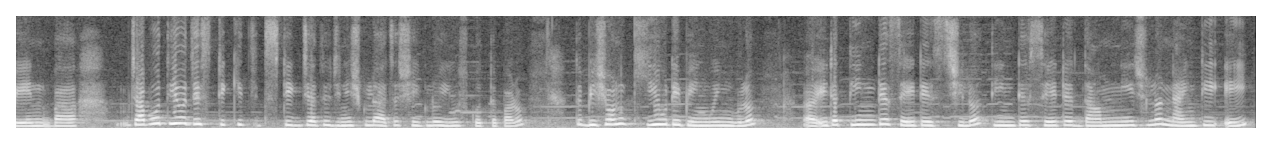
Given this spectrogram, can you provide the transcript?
পেন বা যাবতীয় যে স্টিকি স্টিক জাতীয় জিনিসগুলো আছে, সেগুলো ইউজ করতে পারো। তো ভীষণ কিউট এই পেঙ্গুইনগুলো এটা তিনটে সেট এসছিল। তিনটে সেটের দাম নিয়েছিল নাইনটি এইট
